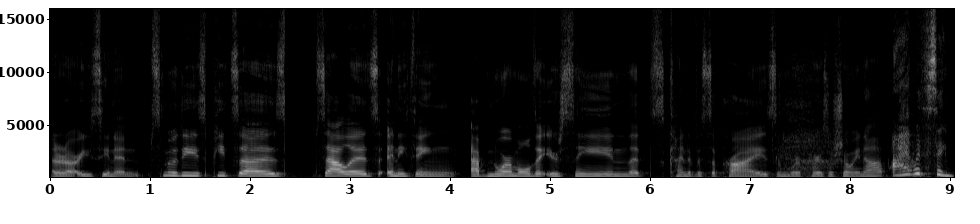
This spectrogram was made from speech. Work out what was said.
I don't know. Are you seeing in smoothies, pizzas, salads, anything abnormal that you're seeing that's kind of a surprise and where pears are showing up? I would say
